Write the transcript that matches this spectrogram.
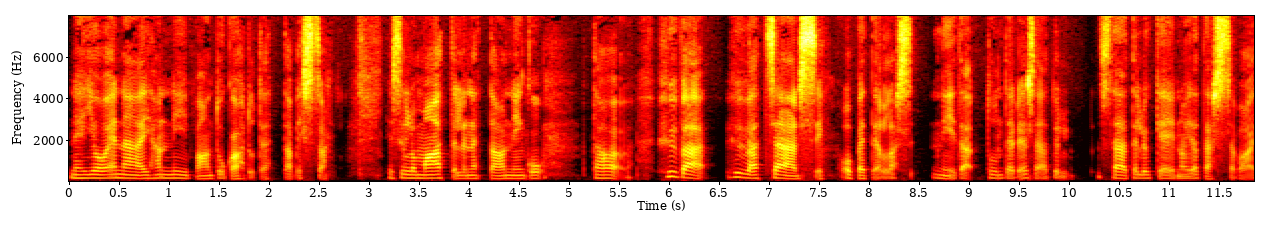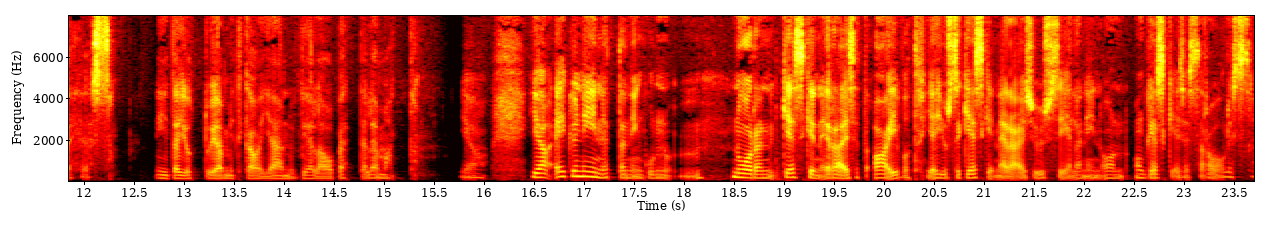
Ne ei ole enää ihan niin vaan tukahdutettavissa. Ja silloin mä ajattelen, että tämä on, niin kuin, tämä on hyvä, hyvä chanssi opetella niitä tunteiden säätelykeinoja tässä vaiheessa niitä juttuja, mitkä on jäänyt vielä opettelematta. Joo. Ja eikö niin, että niin kuin nuoren keskeneräiset aivot ja just se keskeneräisyys siellä niin on, on keskeisessä roolissa?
